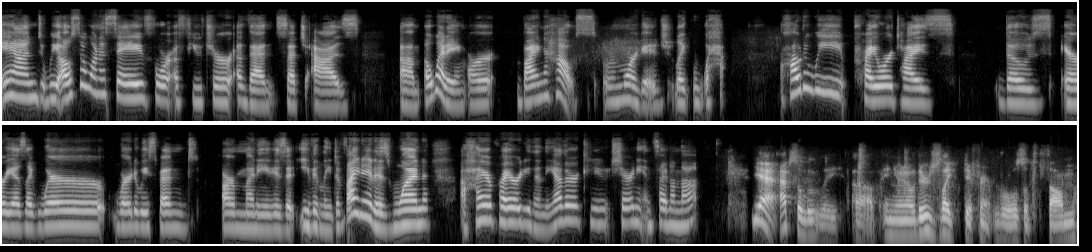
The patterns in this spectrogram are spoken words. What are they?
And we also want to save for a future event such as um, a wedding or buying a house or a mortgage. Like, how do we prioritize those areas? Like where where do we spend our money? Is it evenly divided? Is one a higher priority than the other? Can you share any insight on that? Yeah absolutely. Uh, and you know there's like different rules of thumb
